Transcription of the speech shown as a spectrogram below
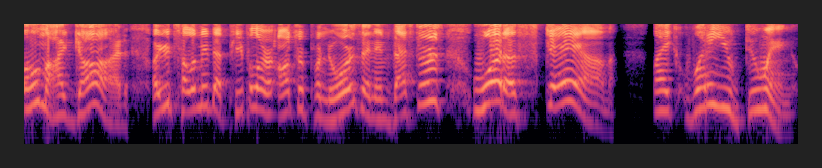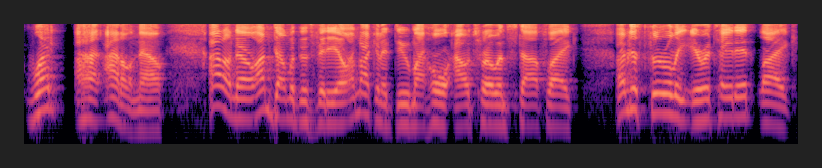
Oh my God, are you telling me that people are entrepreneurs and investors? What a scam. Like, what are you doing? What, uh, I don't know. I don't know, I'm done with this video. I'm not gonna do my whole outro and stuff. Like, I'm just thoroughly irritated. Like,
